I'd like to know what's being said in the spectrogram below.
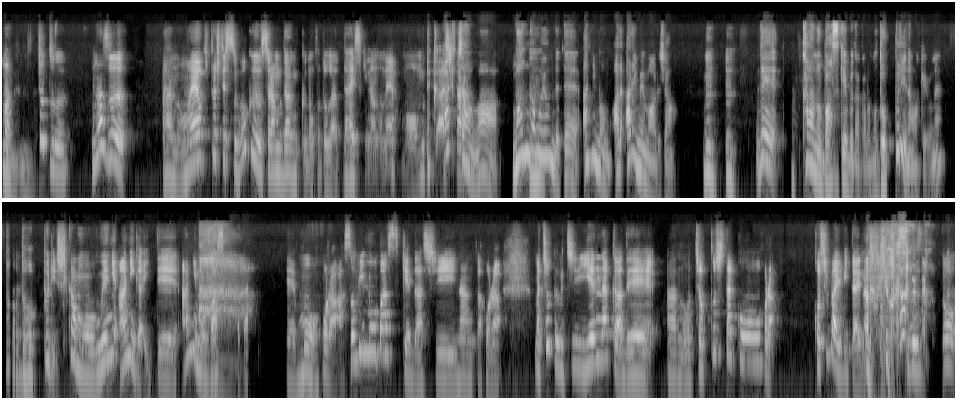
まあうん。うんちょっとまずあの前置きとしてすごく「スラムダンクのことが大好きなのね。もうえ、あきちゃ。んは漫画も読んでて、アニメも、あれ、アニメもあるじゃん。うんうん。で、からのバスケ部だからもうどっぷりなわけよね。そうどっぷり。しかも上に兄がいて兄もバスケだってもうほら遊びもバスケだしなんかほら、まあ、ちょっとうち家の中であのちょっとしたこうほら小芝居みたいなのをよくするんだけど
